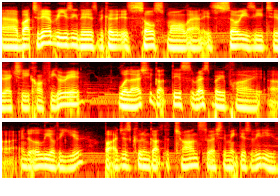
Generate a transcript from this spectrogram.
Uh, but today I'll be using this because it's so small and it's so easy to actually configure it. Well, I actually got this Raspberry Pi uh, in the early of the year but I just couldn't got the chance to actually make this video.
